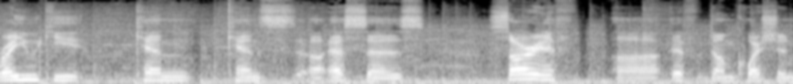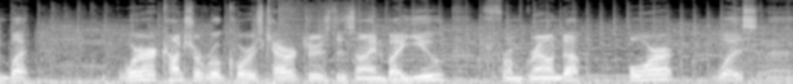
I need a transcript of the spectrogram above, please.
Ryuki Ken Ken uh, S says, "Sorry if uh, if dumb question, but were Contra Rogue Corps characters designed by you from ground up, or was uh,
